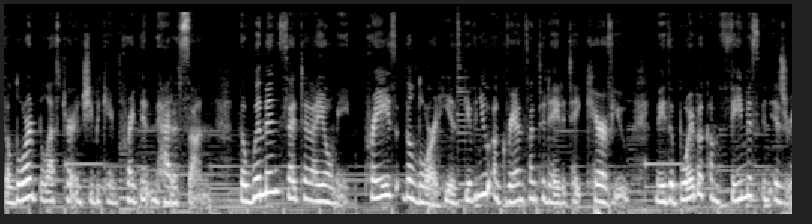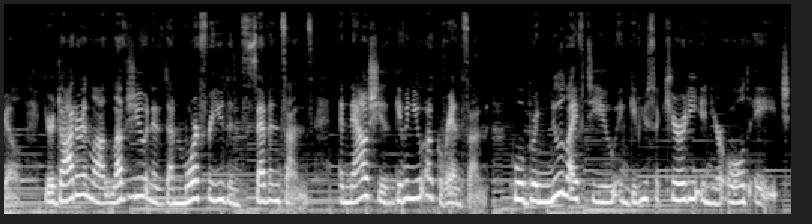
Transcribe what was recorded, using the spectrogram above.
The Lord blessed her, and she became pregnant and had a son. The women said to Naomi, Praise the Lord, he has given you a grandson today to take care of you. May the boy become famous in Israel. Your daughter in law loves you and has done more for you than seven sons. And now she has given you a grandson, who will bring new life to you and give you security in your old age.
